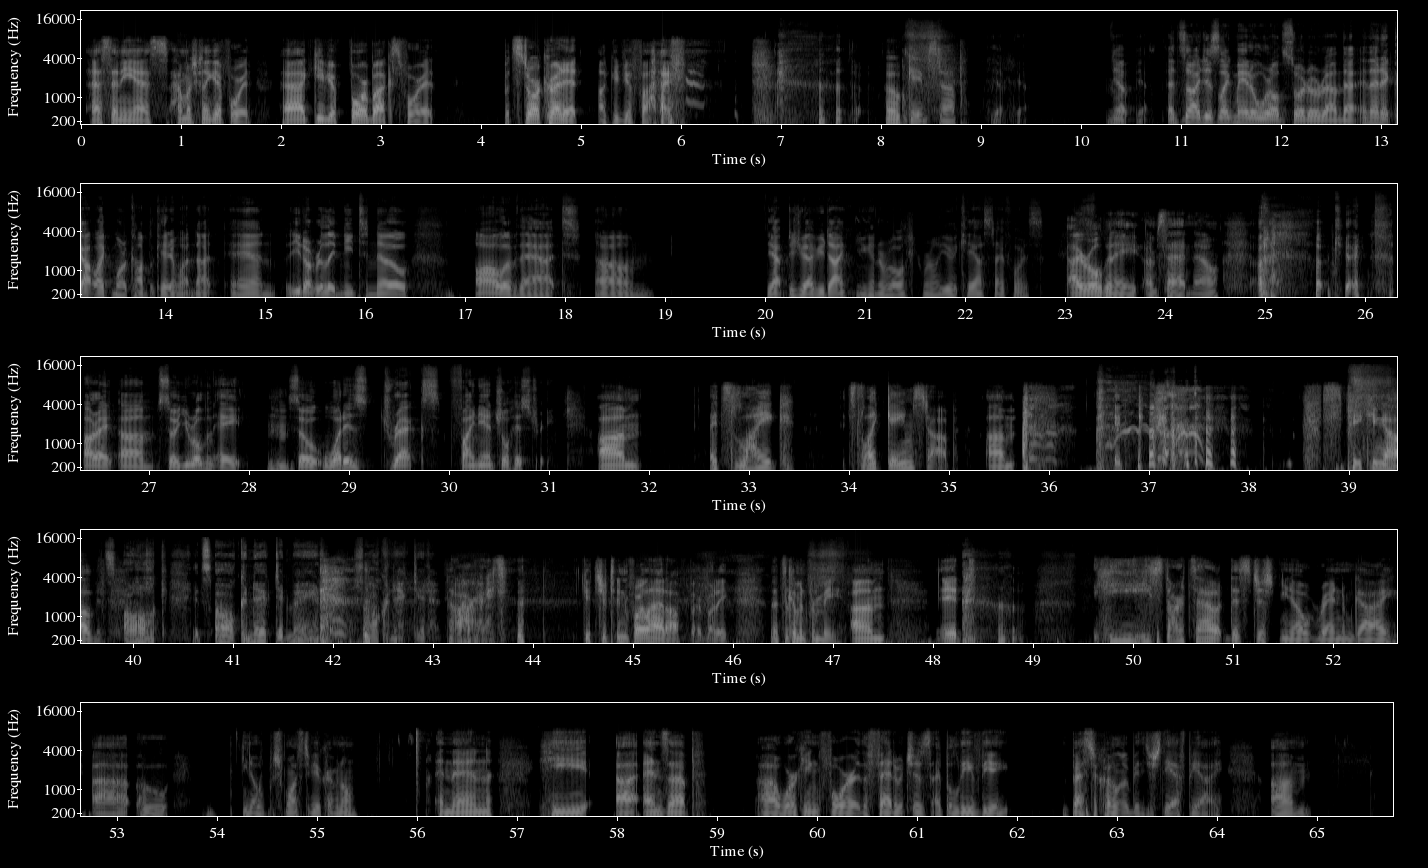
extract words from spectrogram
SNES. How much can I get for it? Uh, I'll give you four bucks for it, but store credit, I'll give you five. oh, GameStop. Yep, yeah. Yep, yeah. And so I just like made a world sort of around that. And then it got like more complicated and whatnot. And you don't really need to know all of that. Um Yeah, did you have your die? You gonna roll roll your chaos die for us? I rolled an eight. I'm sad now. okay. All right. Um so you rolled an 8 Mhm. So what is Drek's financial history? Um, it's like it's like GameStop. Um, it, speaking of, It's all it's all connected, man. It's all connected. all right, get your tinfoil hat off, there, buddy. That's coming from me. Um, it he he starts out this just you know random guy uh who you know just wants to be a criminal, and then he uh, ends up uh, working for the Fed, which is, I believe, the best equivalent would be just the FBI. Um,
